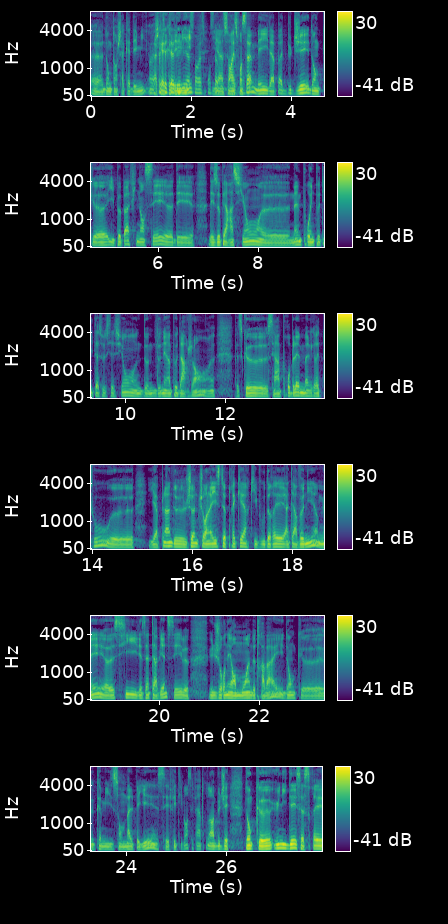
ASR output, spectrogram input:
euh, donc dans chaque académie. Ouais, chaque académie a son responsable Il y a son responsable, mais il n'a pas de budget, donc euh, il ne peut pas financer euh, des, des opérations, euh, même pour une petite association, de donner un peu d'argent, euh, parce que c'est un problème malgré tout. Euh, il y a plein de jeunes journalistes précaires qui voudraient intervenir, mais euh, s'ils interviennent, c'est euh, une journée en moins de travail. Donc, euh, comme ils sont mal payés, c'est effectivement, ça fait un trou dans le budget. Donc, euh, une idée, ça serait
